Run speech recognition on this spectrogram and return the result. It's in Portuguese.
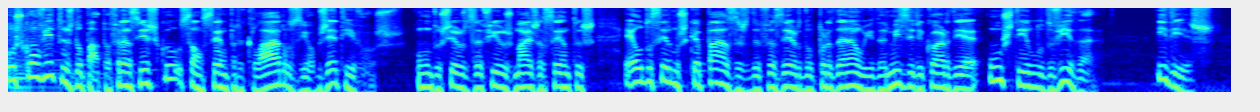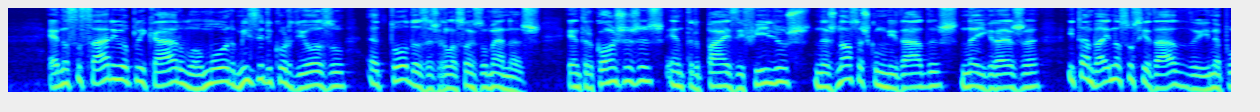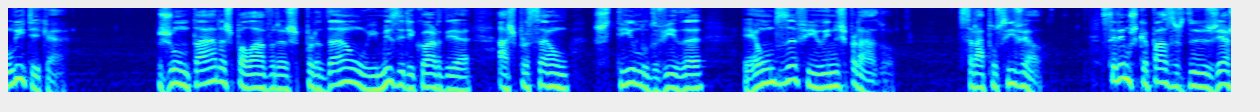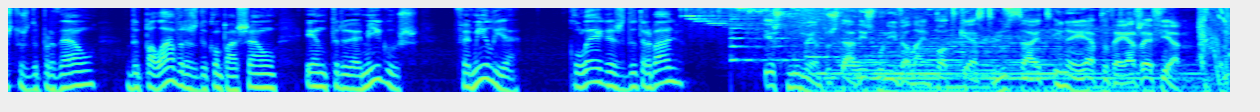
Os convites do Papa Francisco são sempre claros e objetivos. Um dos seus desafios mais recentes é o de sermos capazes de fazer do perdão e da misericórdia um estilo de vida. E diz: é necessário aplicar o amor misericordioso a todas as relações humanas, entre cônjuges, entre pais e filhos, nas nossas comunidades, na igreja e também na sociedade e na política juntar as palavras perdão e misericórdia à expressão estilo de vida é um desafio inesperado. Será possível? Seremos capazes de gestos de perdão, de palavras de compaixão entre amigos, família, colegas de trabalho? Este momento está disponível em podcast no site e na app da RFM.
